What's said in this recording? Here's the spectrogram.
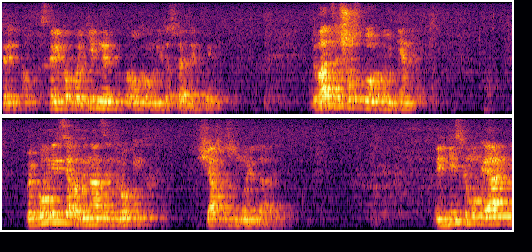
стрибко- стрибкоподібним рухом літосферних хвиль. 26 грудня виповнюється 11 років з часу сумної дати. В Індійському океані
